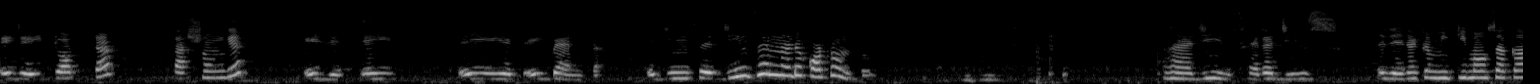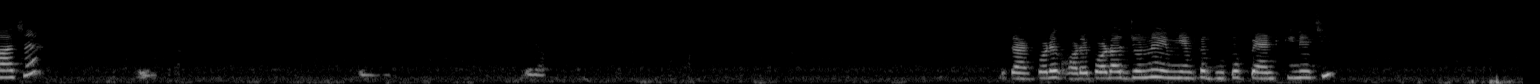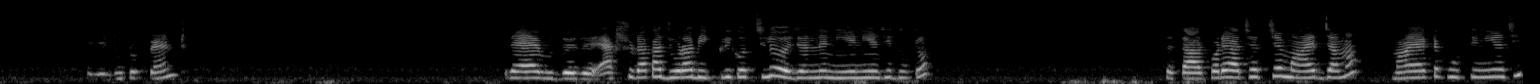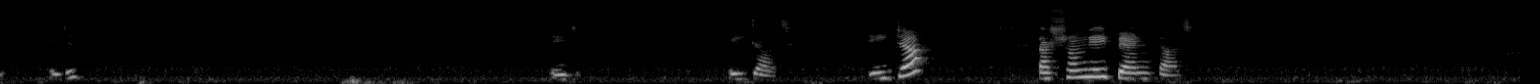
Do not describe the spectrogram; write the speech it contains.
এই যে এই টপটা তার সঙ্গে এই যে, এই জিন্সের জিন্সের না, এটা কটন তো। হ্যাঁ জিন্স এটা জিন্স এই যে, এটা একটা মিকি মাউস আঁকা আছে। এই যে তারপরে ঘরে পড়ার জন্য এমনি একটা দুটো প্যান্ট কিনেছি। এই যে, দুটো প্যান্ট। একশো টাকা জোড়া বিক্রি করছিল, ওই জন্য নিয়ে নিয়েছি দুটো। তো তারপরে আছে হচ্ছে মায়ের জামা, মায়ের একটা কুর্তি নিয়েছি, এই যে। এই যে। এইটা আছে। এইটা, তার সঙ্গে এই প্যান্টটা আছে।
